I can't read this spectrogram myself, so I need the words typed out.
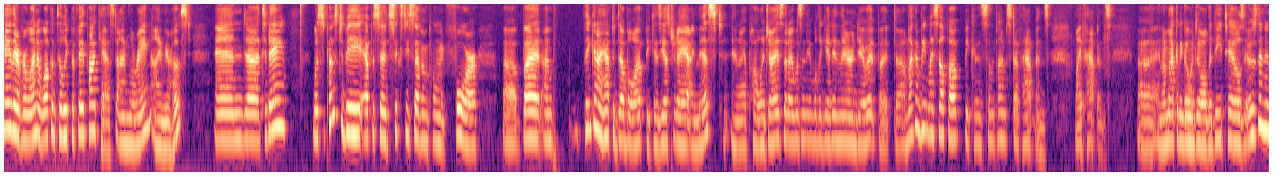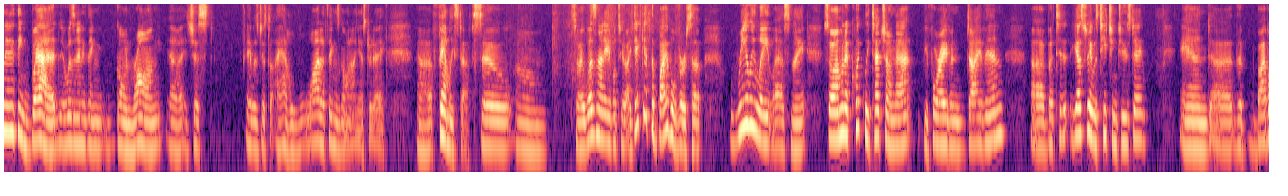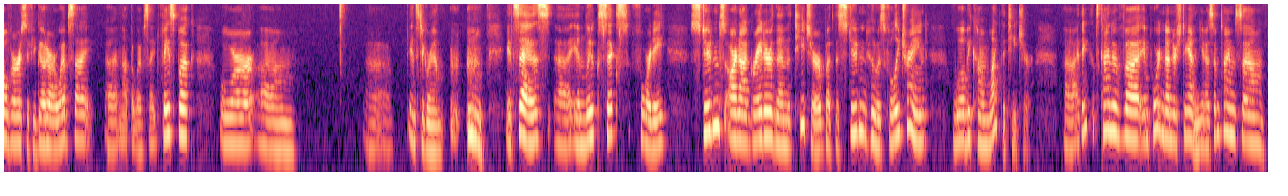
Hey there, everyone, and welcome to Leap of Faith podcast. I'm Lorraine, I'm your host, and uh, today was supposed to be episode 67.4, uh, but I'm thinking I have to double up because yesterday I missed, and I apologize that I wasn't able to get in there and do it, but uh, I'm not going to beat myself up because sometimes stuff happens, life happens. Uh, and I'm not going to go into all the details. It wasn't anything bad. There wasn't anything going wrong. Uh, it's just it was just I had a lot of things going on yesterday, uh, family stuff. So um, so I was not able to. I did get the Bible verse up really late last night, so I'm going to quickly touch on that before I even dive in. Uh, but today, yesterday was Teaching Tuesday, and uh, the Bible verse. If you go to our website, uh, not the website, Facebook, or um, uh, Instagram. it says uh, in Luke 6 40, students are not greater than the teacher, but the student who is fully trained will become like the teacher. Uh, I think that's kind of uh, important to understand. You know, sometimes um,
